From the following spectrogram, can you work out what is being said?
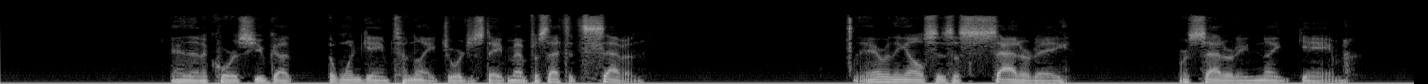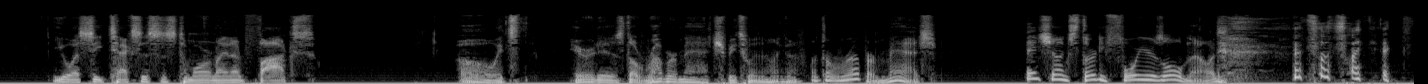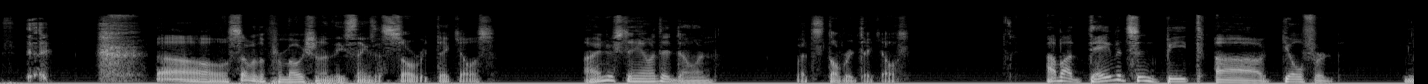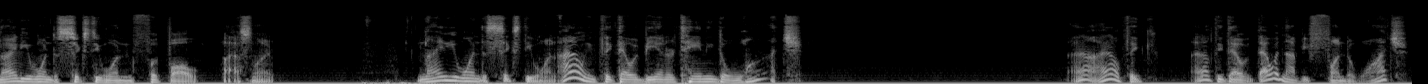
And then, of course, you've got the one game tonight, Georgia State, Memphis. That's at 7. Everything else is a Saturday or Saturday night game. USC Texas is tomorrow night on Fox. Oh, it's here it is, the rubber match between like what the rubber match. Vince Young's thirty four years old now. it's, like oh, some of the promotion on these things is so ridiculous. I understand what they're doing, but still ridiculous. How about Davidson beat uh, Guilford 91 to 61 in football last night? 91 to 61. I don't even think that would be entertaining to watch. I don't, think I don't think that would, that would not be fun to watch.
